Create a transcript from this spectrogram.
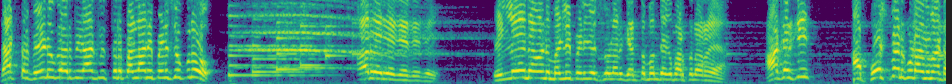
డాక్టర్ వేణు గారు మీరు ఆకలిస్తున్న పెళ్ళానికి పెళ్ళి చూపులు. అరే రే రే రే పెళ్ళైనవాడిని మళ్ళీ పెళ్ళి చేసుకోవడానికి ఎంతమంది దిగబడుతున్నారయ్యా ఆఖరికి ఆ పోస్ట్ మ్యాన్ కూడా అనమాట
